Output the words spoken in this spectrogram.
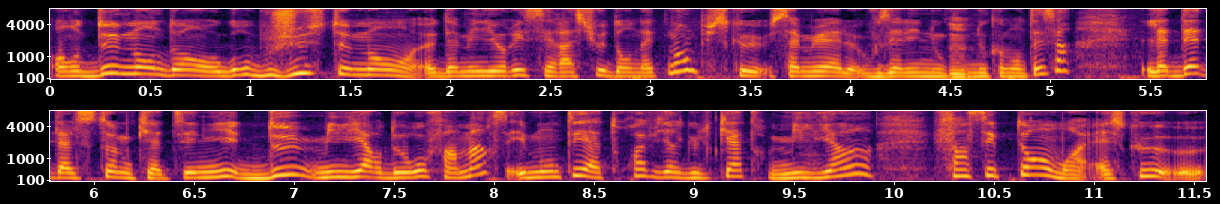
en demandant au groupe justement euh, d'améliorer ses ratios d'endettement, puisque Samuel, vous allez nous, nous commenter ça. La dette d'Alstom qui atteignait 2 milliards d'euros fin mars est montée à 3,4 milliards fin septembre. Est-ce que euh,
